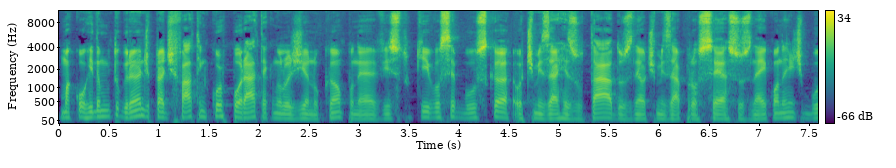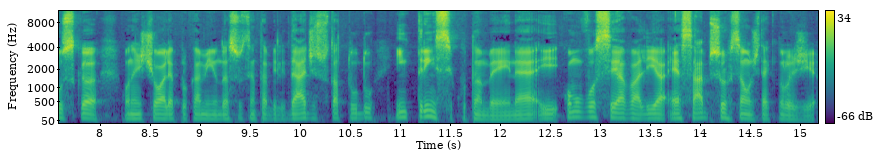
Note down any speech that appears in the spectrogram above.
uma corrida muito grande para de fato incorporar tecnologia no campo, né? Visto que você busca otimizar resultados, né? Otimizar processos, né? E quando a gente busca, quando a gente olha para o caminho da sustentabilidade, isso está tudo intrínseco também, né? E como você avalia essa absorção de tecnologia?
